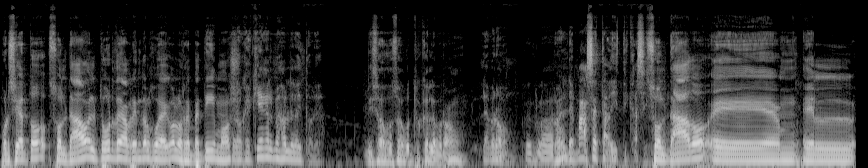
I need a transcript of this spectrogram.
Por cierto, soldado el tour de abriendo el juego, lo repetimos. Pero que quién es el mejor de la historia. Dice José Augusto que LeBron. LeBron. Sí, claro. El de más estadísticas, sí. Soldado, eh, el,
